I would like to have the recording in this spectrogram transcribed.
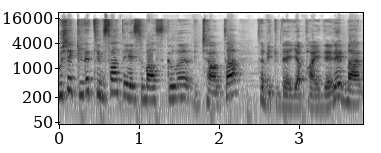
Bu şekilde timsah derisi baskılı bir çanta. Tabii ki de yapay deri. Ben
